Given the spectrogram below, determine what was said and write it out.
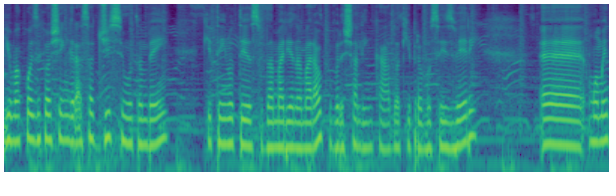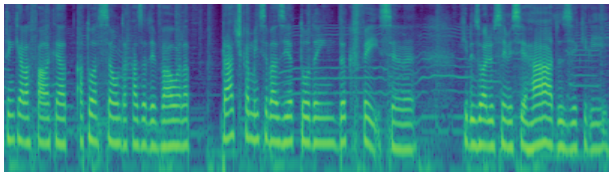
E uma coisa que eu achei engraçadíssimo também, que tem no texto da Mariana Amaral, que eu vou deixar linkado aqui para vocês verem, é um momento em que ela fala que a atuação da Casa Deval, ela praticamente se baseia toda em duck face, né? Aqueles olhos semicerrados e aquele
